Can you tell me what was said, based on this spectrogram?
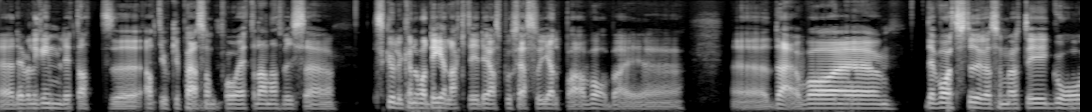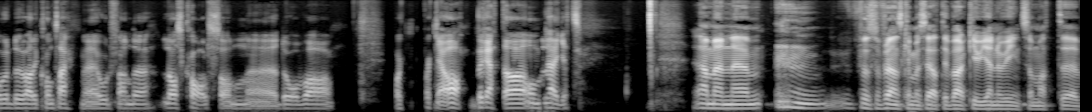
eh det är väl rimligt att, att Jocke Persson på ett eller annat vis eh, skulle kunna vara delaktig i deras process och hjälpa Varberg där. Vad, det var ett styrelsemöte igår. Du hade kontakt med ordförande Lars Karlsson. Eh, då var, ja, berätta om läget. Ja, men, eh, först och främst kan man säga att det verkar ju genuint som att eh,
